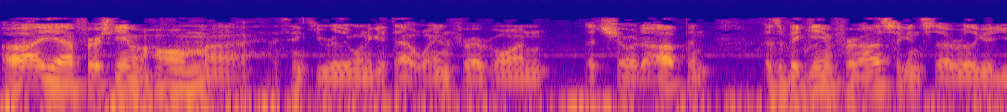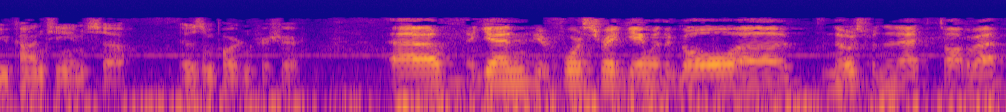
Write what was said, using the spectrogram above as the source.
Uh, yeah, first game at home. Uh, I think you really want to get that win for everyone that showed up, and it was a big game for us against a really good UConn team, so it was important for sure. Uh, again, your fourth straight game with a goal, uh, nose for the net. Talk about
